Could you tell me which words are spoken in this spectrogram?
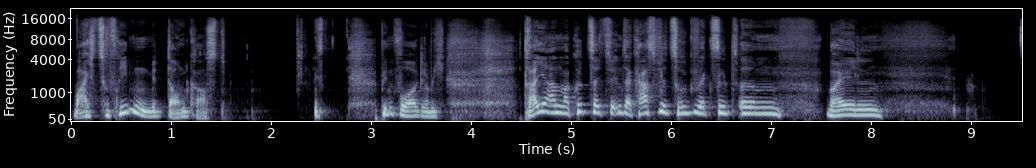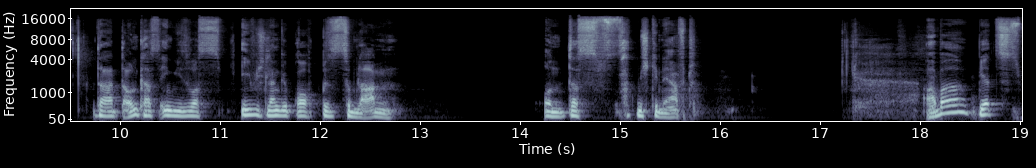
war ich zufrieden mit Downcast. Ich bin vor, glaube ich, drei Jahren mal kurzzeitig zu Intercast wieder zurückgewechselt, ähm, weil da hat Downcast irgendwie sowas ewig lang gebraucht bis zum Laden. Und das hat mich genervt. Aber jetzt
